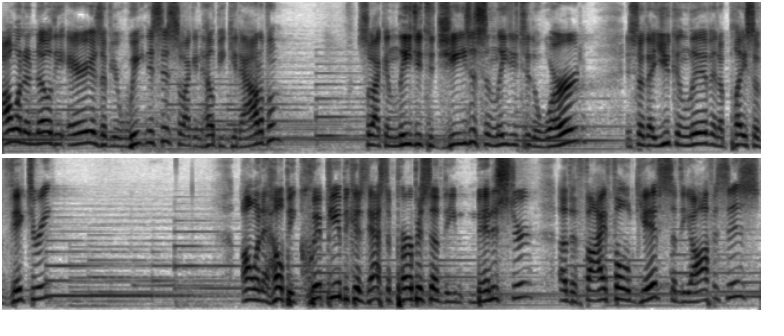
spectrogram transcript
I want to know the areas of your weaknesses so I can help you get out of them, so I can lead you to Jesus and lead you to the Word, and so that you can live in a place of victory. I want to help equip you because that's the purpose of the minister, of the fivefold gifts, of the offices,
